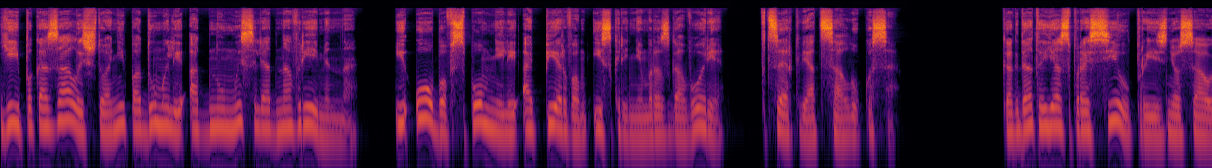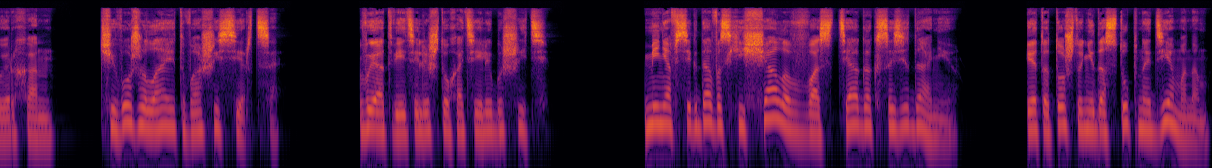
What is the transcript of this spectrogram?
Ей показалось, что они подумали одну мысль одновременно, и оба вспомнили о первом искреннем разговоре в церкви отца Лукаса. «Когда-то я спросил», — произнес Ауэрхан, «чего желает ваше сердце?» Вы ответили, что хотели бы шить. Меня всегда восхищала в вас тяга к созиданию. Это то, что недоступно демонам,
